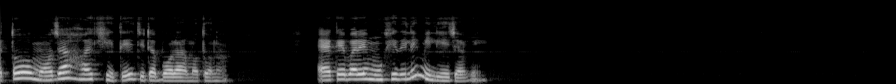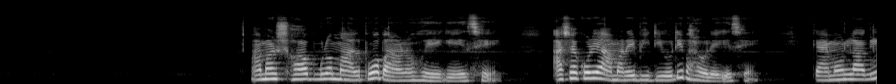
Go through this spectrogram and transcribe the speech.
এত মজা হয় খেতে যেটা বলার মতো না। একেবারে মুখে দিলে মিলিয়ে যাবে। আমার সবগুলো মালপোয়া বানানো হয়ে গিয়েছে। আশা করি আমার এই ভিডিওটি ভালো লেগেছে। কেমন লাগল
